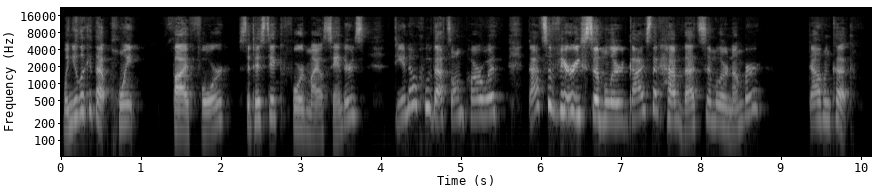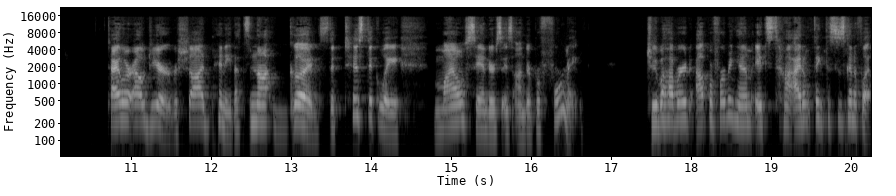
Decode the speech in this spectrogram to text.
When you look at that 0.54 statistic for Miles Sanders, do you know who that's on par with? That's a very similar guys that have that similar number. Dalvin Cook, Tyler Allgeier, Rashad Penny. That's not good. Statistically, Miles Sanders is underperforming. Chuba Hubbard outperforming him. It's time. I don't think this is going to flip.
